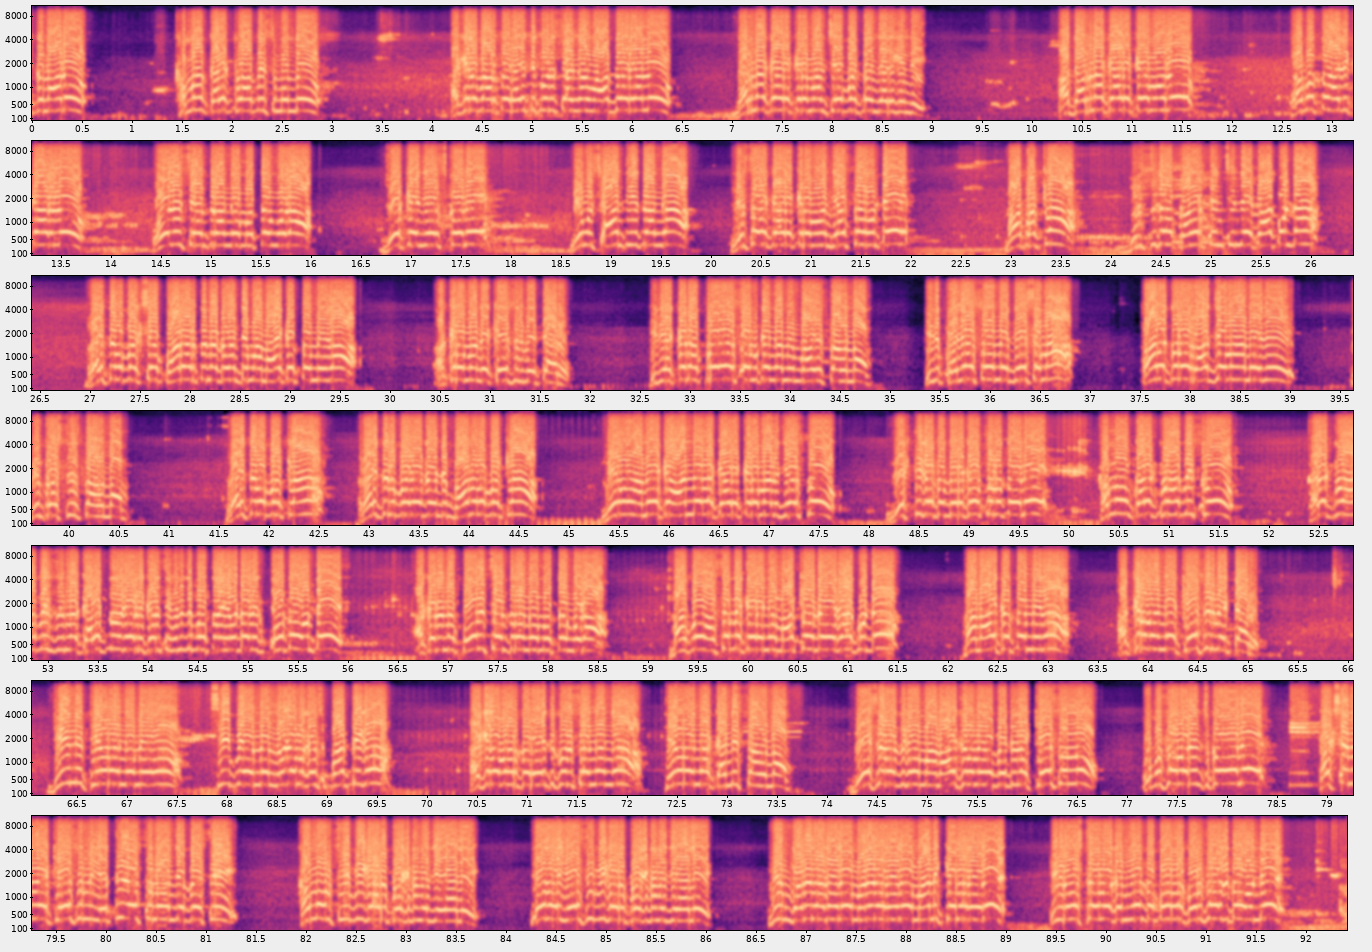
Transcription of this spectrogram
తారీఖు నాడు Khammam collector office ముందు అఖిల భారత రైతు కూలి సంఘం ఆధ్వర్యంలో ధర్నా కార్యక్రమాన్ని చేపట్టడం జరిగింది. ఆ ధర్నా కార్యక్రమంలో ప్రభుత్వ అధికారులు పోలీస్ యంత్రాంగం మొత్తం కూడా జోక్యం చేసుకొని మేము శాంతియుతంగా నిరసన కార్యక్రమం చేస్తూ ఉంటే మా పట్ల దురుసుగా ప్రవర్తించిందే కాకుండా రైతుల పక్షం పోరాడుతున్న అక్రమంగా కేసులు పెట్టారు. ఇది ఎక్కడ అప్రజాస్వామికంగా మేము భావిస్తా ఉన్నాం. ఇది ప్రజాస్వామ్య దేశమా? పాలకుల రాజ్యమా అనేది మేము ప్రశ్నిస్తా ఉన్నాం. రైతుల పట్ల రైతులు పడేటువంటి బాధల పట్ల మేము అనేక ఆందోళన కార్యక్రమాలు చేస్తూ వ్యక్తిగత దరఖాస్తులతోనే ఖమ్మం కలెక్టర్ ఆఫీస్లో కలెక్టర్ ఆఫీస్లో కలెక్టర్ గారిని కలిసి వినతి పత్రం ఇవ్వడానికి పోతా ఉంటే అక్కడ ఉన్న పోలీస్ యంత్రాంగం మొత్తం కూడా మాపై అసభ్యకరంగా మాట్లాడమే కాకుండా మా నాయకత్వం మీద అక్రమంగా కేసులు పెట్టారు. దీన్ని తీవ్రంగా మేము సిపిఎంఎల్ నూడెమకస్ పార్టీగా అఖిల భారత రైతు కూలి సంఘంగా తీవ్రంగా ఖండిస్తా ఉన్నాం. బేసరద్దుగా మా నాయకుల మీద పెట్టిన కేసులను ఉపసంహరించుకోవాలి. తక్షణమే కేసులను ఎత్తివేస్తున్నాం అని చెప్పేసి ఖమ్మం సిపి గారు ప్రకటన చేయాలి. లేదా ఏసీపీ గారు ప్రకటన చేయాలి. మేము గడులు అడగలే మనులు అడగలే మాణిక్యాలు అడగలే. ఈ రాష్ట్రంలో ఒక నియంత్రణ పాలన కొనసాగుతూ ఉంది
